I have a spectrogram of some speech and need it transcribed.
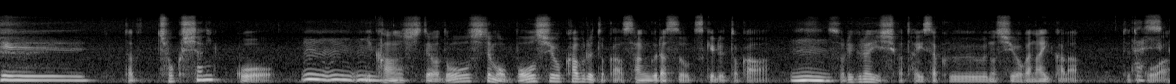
へえただ直射日光うんうんうんに関してはどうしても帽子をかぶるとかサングラスをつけるとかうん。それぐらいしか対策のしようがないかなってとこは。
